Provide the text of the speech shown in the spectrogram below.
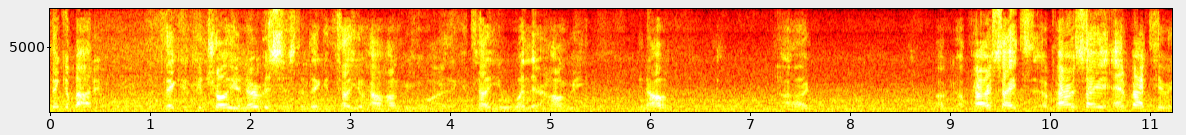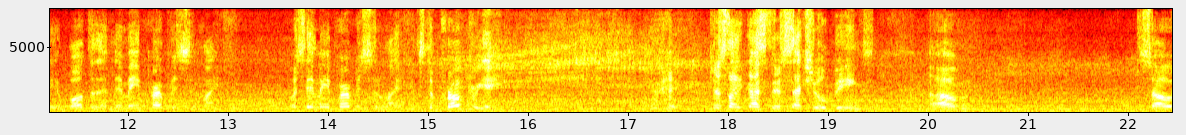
think about it. They could control your nervous system, they could tell you how hungry you are. They could tell you when they're hungry. You know. Uh, a, a parasite, a parasite and bacteria, both of them, their main purpose in life. What's their main purpose in life? It's to procreate. Just like us, they're sexual beings. Um, so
